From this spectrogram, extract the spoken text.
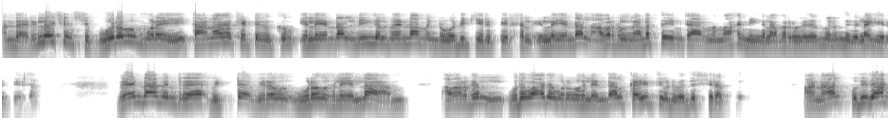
அந்த ரிலேஷன்ஷிப் உறவு முறை தானாக கெட்டிருக்கும். இல்லை என்றால் நீங்கள் வேண்டாம் என்று ஒதுக்கி இருப்பீர்கள். இல்லை என்றால் அவர்கள் நடத்தையின் காரணமாக நீங்கள் அவர்களிடமிருந்து விலகி இருப்பீர்கள். வேண்டாம் என்ற விட்ட விரவு உறவுகளை எல்லாம் அவர்கள் உதவாத உறவுகள் என்றால் கழித்து விடுவது சிறப்பு. ஆனால் புதிதாக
